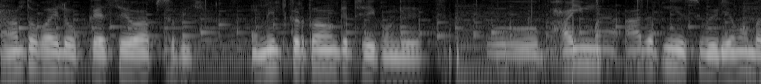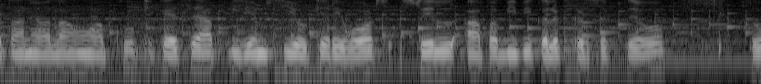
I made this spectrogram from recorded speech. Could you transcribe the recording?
हाँ तो भाई लोग, कैसे हो आप सभी? उम्मीद करता हूँ कि ठीक होंगे। तो भाई मैं आज अपनी इस वीडियो में बताने वाला हूँ आपको कि कैसे आप पी एम सी ओ के रिवॉर्ड्स स्टिल आप अभी भी कलेक्ट कर सकते हो। तो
